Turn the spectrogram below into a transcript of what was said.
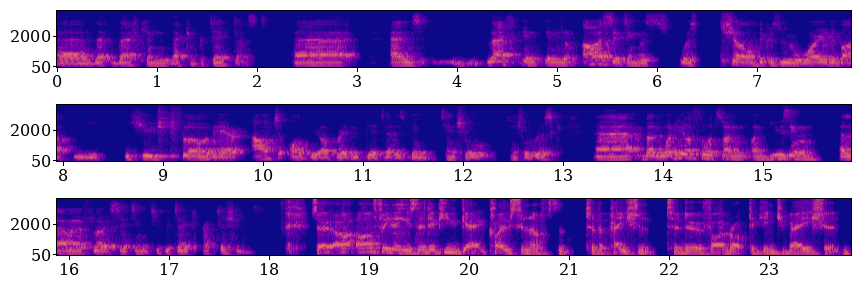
um, that that can that can protect us. Uh, and that in, in our setting was was shelved because we were worried about the, the huge flow of air out of the operating theater as being a potential potential risk. Uh, but what are your thoughts on, on using a laminar flow setting to protect practitioners? So our, our, feeling is that if you get close enough to, the patient to do a fiber optic intubation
